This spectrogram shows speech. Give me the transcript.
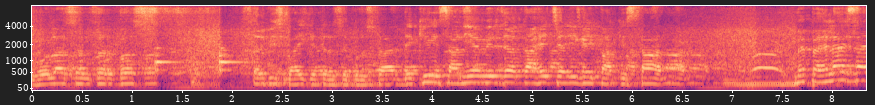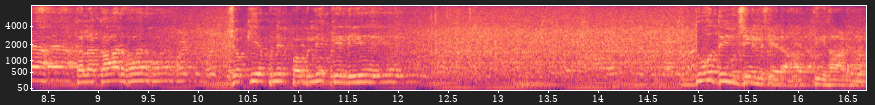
Bhola Shankar bus service भाई की तरफ़ से पुरस्कार। देखिए, सानिया मिर्ज़ा काहे चली गई पाकिस्तान? मैं पहला ऐसा कलाकार हूँ जो कि अपने पब्लिक के लिए दो दिन जेल में रहा, तिहाड़ में।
